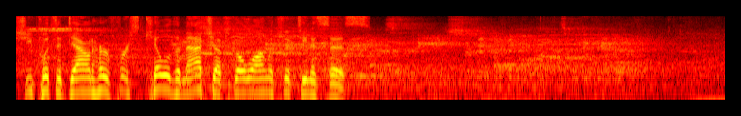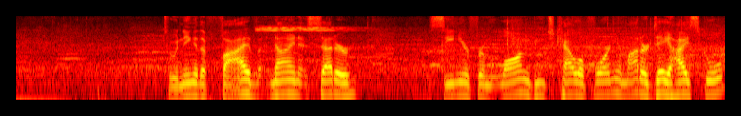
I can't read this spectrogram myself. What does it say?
She puts it down, her first kill of the matchup to go along with 15 assists. Tuaniga, the 5'9 setter, senior from Long Beach, California, Mater Dei High School.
